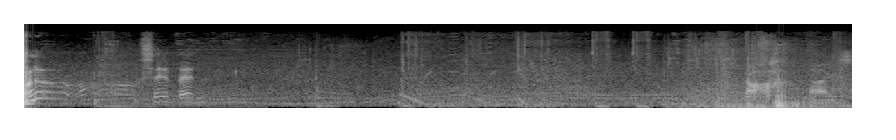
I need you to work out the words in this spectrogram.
Oh no! Oh, save Ben. Ah. Nice.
